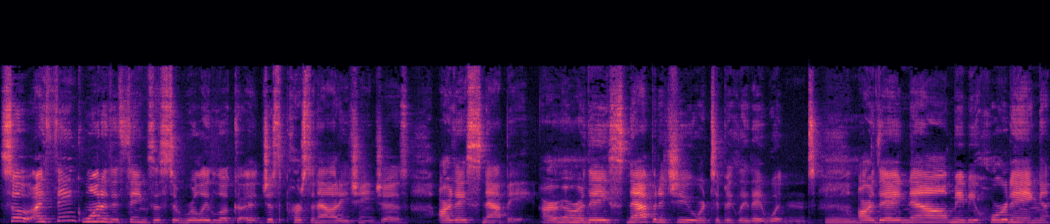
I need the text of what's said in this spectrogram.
so I think one of the things is to really look at just personality changes. Are they snappy? Are, are Mm. they snapping at you where typically they wouldn't? Are they now maybe hoarding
